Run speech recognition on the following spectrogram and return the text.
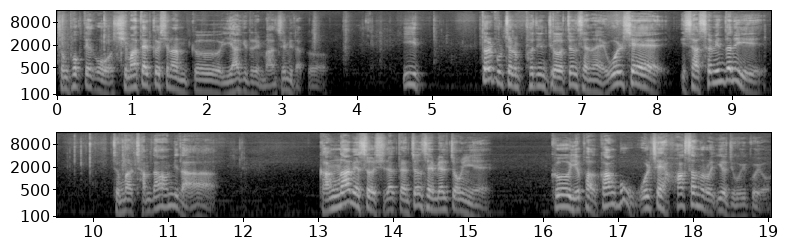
정폭되고 심화될 것이라는 그 이야기들이 많습니다. 그 이 덜불처럼 퍼진 저 전세는 월세 이사 서민들이 정말 참담합니다. 강남에서 시작된 전세 멸종이 그 여파 강북 월세 확산으로 이어지고 있고요.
